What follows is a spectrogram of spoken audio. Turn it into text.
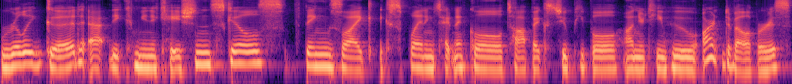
really good at the communication skills, things like explaining technical topics to people on your team who aren't developers,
